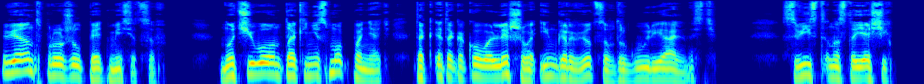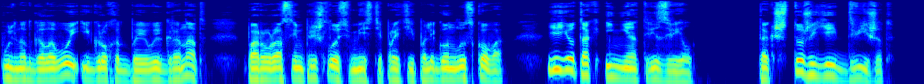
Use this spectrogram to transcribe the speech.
Виант прожил пять месяцев. Но чего он так и не смог понять, так это какого лешего Инга рвется в другую реальность. Свист настоящих пуль над головой и грохот боевых гранат. Пару раз им пришлось вместе пройти полигон Лыскова. Ее так и не отрезвил. Так что же ей движет?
